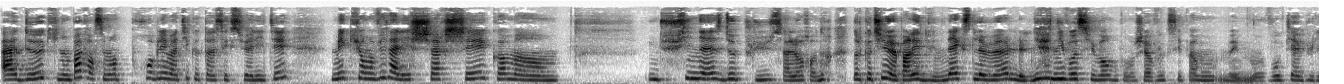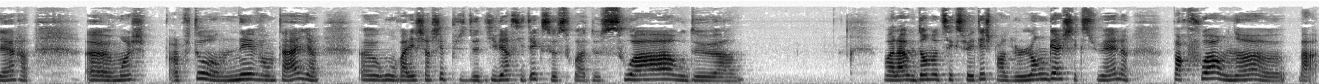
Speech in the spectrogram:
à deux, qui n'ont pas forcément de problématique autour de la sexualité, mais qui ont envie d'aller chercher comme un, une finesse de plus. Alors, dans, le coaching, on va parler du next level, le niveau suivant. Bon, j'avoue que c'est pas mon, mon vocabulaire. Euh, moi, je parle plutôt en éventail, euh, où on va aller chercher plus de diversité, que ce soit de soi ou de... Euh, voilà, ou dans notre sexualité, je parle de langage sexuel. Parfois, on a bah,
